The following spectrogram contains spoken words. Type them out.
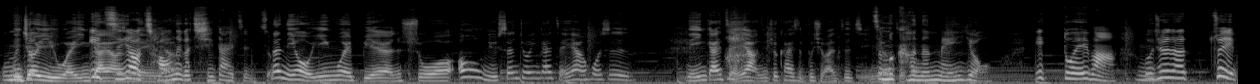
我们就以为应一该直要朝那个。个期待值走。那你有因为别人说哦女生就应该怎样，或是你应该怎样，你就开始不喜欢自己？怎么可能没有？一堆嘛，嗯我觉得最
